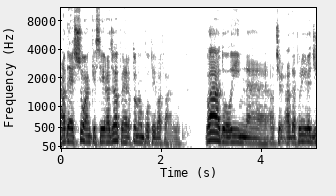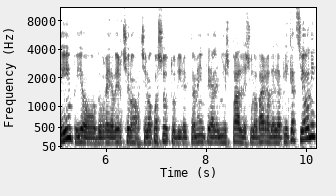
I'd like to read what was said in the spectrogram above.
Adesso, anche se era già aperto, non poteva farlo. Vado in, uh, ad aprire GIMP, io dovrei avercelo, ce l'ho qua sotto direttamente alle mie spalle sulla barra delle applicazioni,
